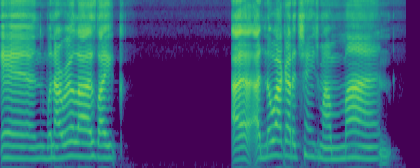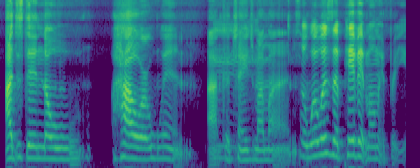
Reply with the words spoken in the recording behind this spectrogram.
And when I realized, like, I, I know I got to change my mind, I just didn't know how or when I could change my mind. so, what was the pivot moment for you?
